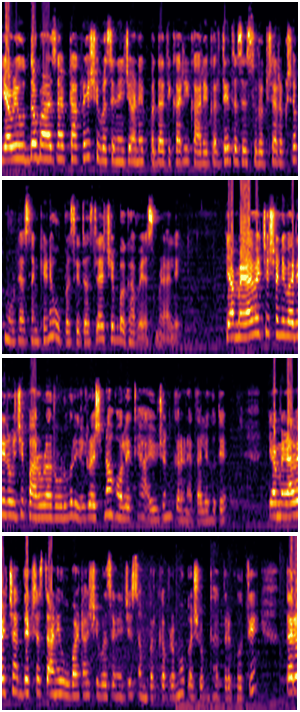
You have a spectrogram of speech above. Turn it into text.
यावेळी उद्धव बाळासाहेब ठाकरे शिवसेनेचे अनेक पदाधिकारी कार्यकर्ते तसेच सुरक्षा रक्षक मोठ्या संख्येने उपस्थित असल्याचे बघावयास मिळाले. या मेळाव्याचे शनिवारी रोजी पारोळा रोडवरील रचना हॉल येथे आयोजन करण्यात आले होते. या मेळाव्याच्या अध्यक्षस्थानी उबाठा शिवसेनेचे संपर्क प्रमुख अशोक धात्रक होते. तर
